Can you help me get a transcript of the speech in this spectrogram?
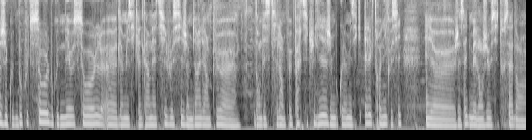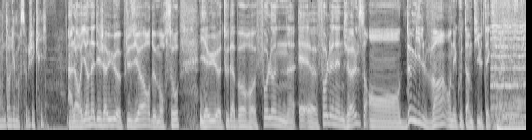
J'écoute beaucoup de soul, beaucoup de néo-soul, de la musique alternative aussi, j'aime bien aller un peu dans des styles un peu particuliers, j'aime beaucoup la musique électronique aussi. Et j'essaye de mélanger aussi tout ça dans, dans les morceaux que j'écris. Alors, il y en a déjà eu euh, plusieurs de morceaux. Il y a eu euh, tout d'abord euh, Fallen, Angels en 2020. On écoute un petit extrait.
